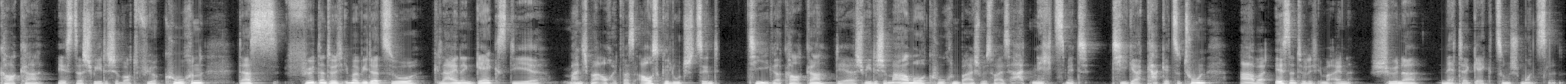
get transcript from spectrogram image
Korka ist das schwedische Wort für Kuchen. Das führt natürlich immer wieder zu kleinen Gags, die manchmal auch etwas ausgelutscht sind. Tigerkorka, der schwedische Marmorkuchen beispielsweise, hat nichts mit Tigerkacke zu tun, aber ist natürlich immer ein schöner, netter Gag zum Schmunzeln.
